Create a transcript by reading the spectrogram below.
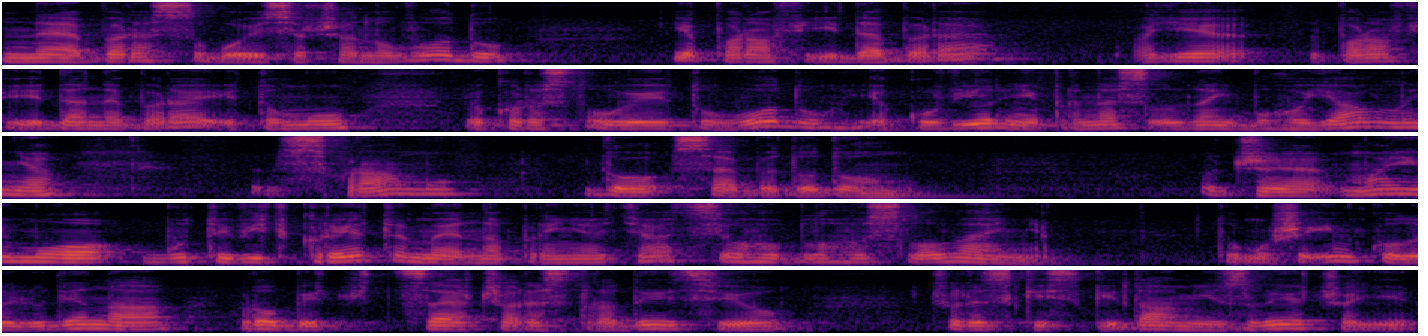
не бере з собою свячену воду, є парафії, де бере, а є парафії, де не бере, і тому використовує ту воду, яку вірні принесли в день богоявлення з храму до себе додому. Отже, маємо бути відкритими на прийняття цього благословення, тому що інколи людина робить це через традицію, через якісь давні звичаї.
